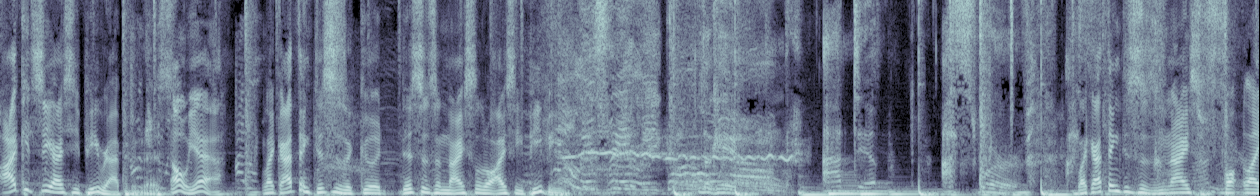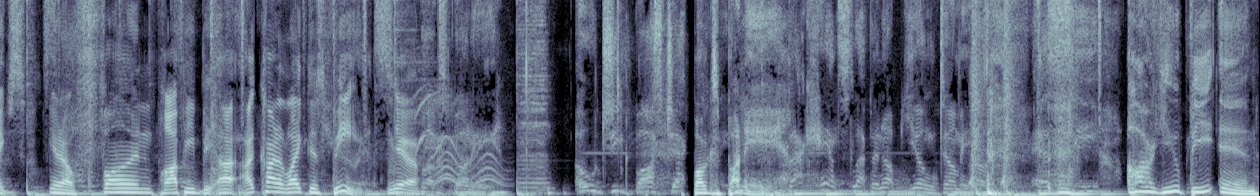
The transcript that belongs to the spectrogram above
I could see ICP rapping to this. Oh yeah. Like I think this is a good. This is a nice little ICP beat. Look here. Like I think this is a nice, fun, like you know, fun poppy. Be- I, I kind of like this beat. Yeah. Bugs Bunny. OG Boss Jack. Bugs Bunny. Backhand slapping up young dummies. Are you beaten?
